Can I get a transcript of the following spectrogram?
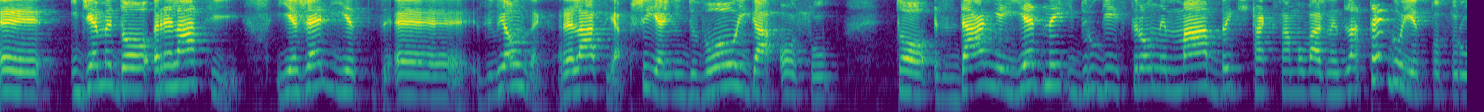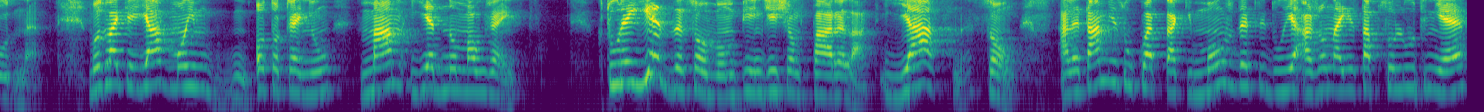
E, idziemy do relacji. Jeżeli jest e, związek, relacja, przyjaźń dwojga osób, to zdanie jednej i drugiej strony ma być tak samo ważne. Dlatego jest to trudne. Bo słuchajcie, ja w moim otoczeniu mam jedno małżeństwo. które jest ze sobą 50 parę lat. Jasne, są. Ale tam jest układ taki, mąż decyduje, a żona jest absolutnie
